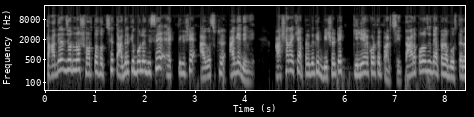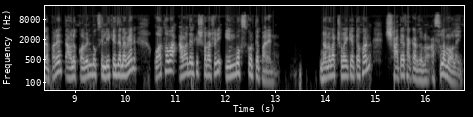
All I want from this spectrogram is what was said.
তাদের জন্য শর্ত হচ্ছে তাদেরকে বলে দিছে একত্রিশে আগস্টের আগে দিবে। আশা রাখি আপনাদেরকে বিষয়টা ক্লিয়ার করতে পারছি। তারপরেও যদি আপনারা বুঝতে না পারেন, তাহলে কমেন্ট বক্সে লিখে জানাবেন অথবা আমাদেরকে সরাসরি ইনবক্স করতে পারেন। ধন্যবাদ সবাইকে এতক্ষণ সাথে থাকার জন্য। আসসালামু আলাইকুম।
